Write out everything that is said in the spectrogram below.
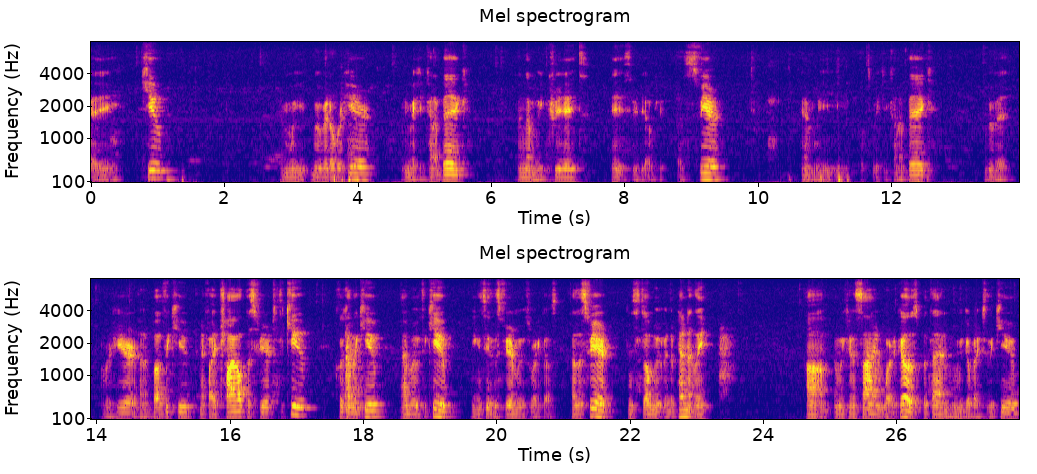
a cube and we move it over here, we make it kind of big, and then we create a 3D object, sphere, and we let's make it kind of big, move it over here and above the cube, and if I child the sphere to the cube, click on the cube, I move the cube, you can see the sphere moves where it goes. Now the sphere can still move independently, um, and we can assign where it goes, but then when we go back to the cube,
